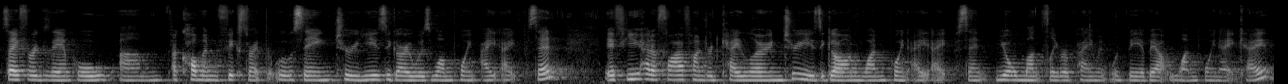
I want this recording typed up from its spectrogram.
say for example, um, a common fixed rate that we were seeing two years ago was 1.88%. If you had a 500k loan two years ago on 1.88%, your monthly repayment would be about 1.8k.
